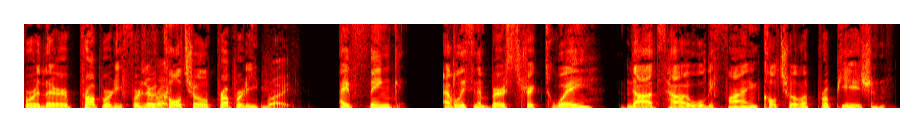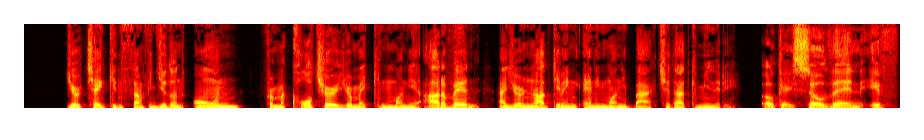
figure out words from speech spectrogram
for their property, for their Right. cultural property. right. I think, at least in a very strict way, Mm-hmm. that's how I will define cultural appropriation. You're taking something you don't own from a culture, you're making money out of it, and you're not giving any money back to that community. Okay, so then if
